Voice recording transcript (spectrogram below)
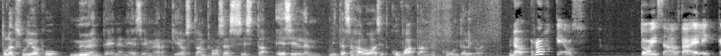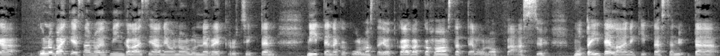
tuleeko sinulle joku myönteinen esimerkki jostain prosessista esille, mitä sä haluaisit kuvata nyt kuuntelijoille? No rohkeus toisaalta, eli kun on vaikea sanoa, että minkälaisia ne on ollut ne rekryt sitten niiden näkökulmasta, jotka ei vaikka haastatteluun ole päässyt. Mutta itsellä ainakin tässä nyt tämä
